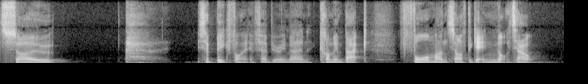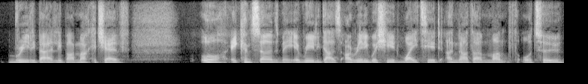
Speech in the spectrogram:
so it's a big fight in February, man. Coming back four months after getting knocked out really badly by Makhachev. Oh, it concerns me. It really does. I really wish he had waited another month or two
